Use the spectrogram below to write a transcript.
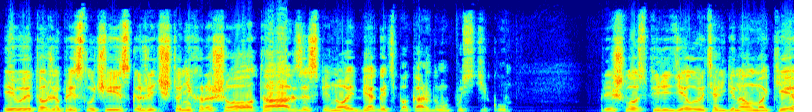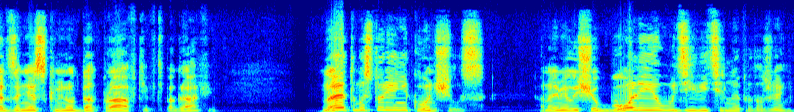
и вы тоже при случае скажите, что нехорошо так за спиной бегать по каждому пустяку. Пришлось переделывать оригинал-макет за несколько минут до отправки в типографию. На этом история не кончилась. Она имела еще более удивительное продолжение.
